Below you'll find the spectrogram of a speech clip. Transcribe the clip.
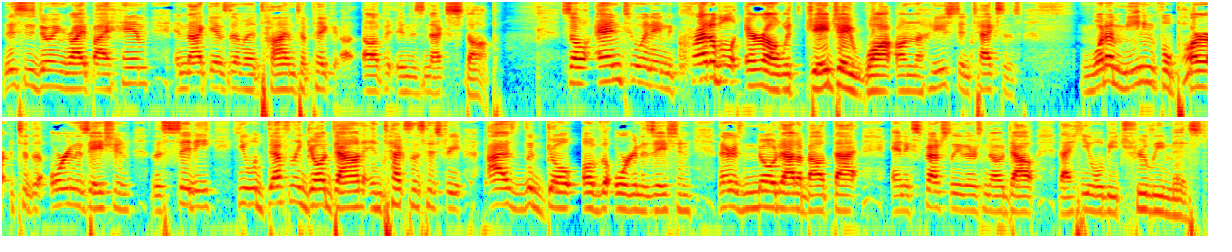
This is doing right by him, and that gives him a time to pick up in his next stop. So, end to an incredible era with JJ Watt on the Houston Texans. What a meaningful part to the organization, the city. He will definitely go down in Texans history as the GOAT of the organization. There is no doubt about that. And especially, there's no doubt that he will be truly missed.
